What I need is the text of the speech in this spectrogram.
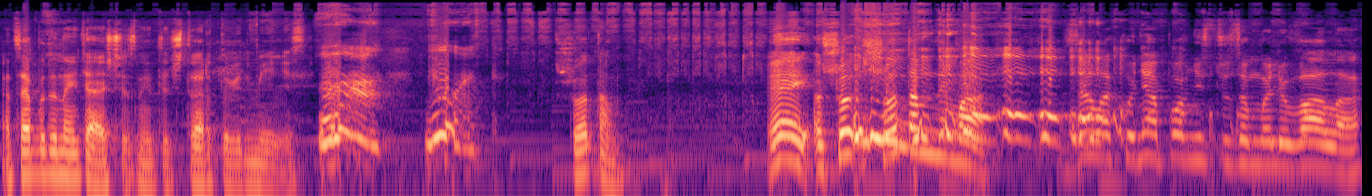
А це буде найтяжче знайти четверту відмінність. А, вот. Що там? Ей, а що, що там нема? Взяла коня повністю замалювала.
